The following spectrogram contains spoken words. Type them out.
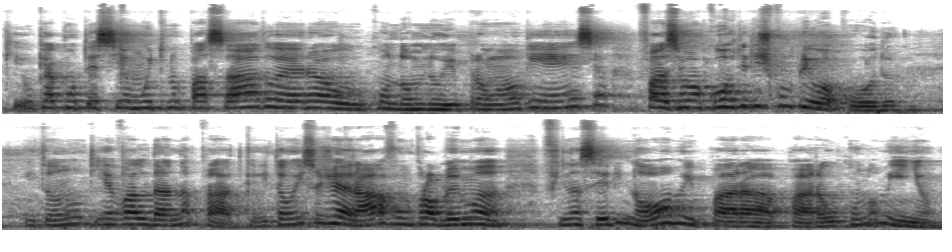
que o que acontecia muito no passado era o condomínio ir para uma audiência, fazer um acordo e descumprir o acordo. Então não tinha validade na prática. Então isso gerava um problema financeiro enorme para, para o condomínio.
